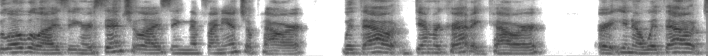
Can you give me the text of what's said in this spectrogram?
globalizing or centralizing the financial power without democratic power or you know without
